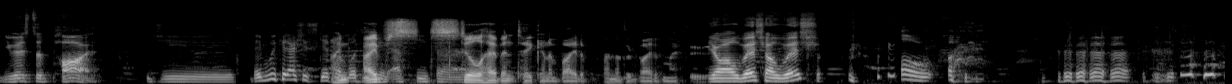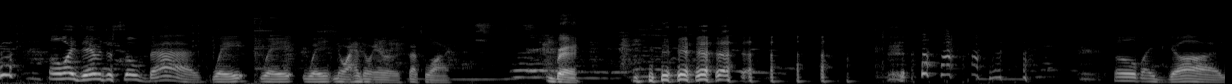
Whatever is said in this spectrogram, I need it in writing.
you guys to pot. Jeez. Maybe we could actually skip I, I've s- still haven't taken a bite of another bite of my food. Yo, I'll wish. I'll wish. Oh. oh, my damage is so bad. Wait, wait, wait. No, I have no arrows. That's why. Bruh. oh my god.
